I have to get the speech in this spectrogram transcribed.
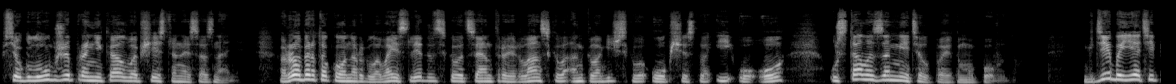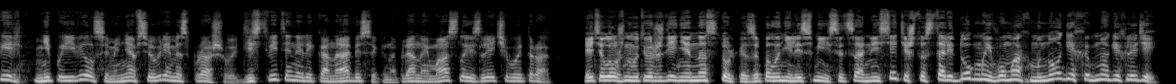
все глубже проникал в общественное сознание. Роберт О'Коннор, глава исследовательского центра Ирландского онкологического общества ИОО, устало заметил по этому поводу. Где бы я теперь ни появился, меня все время спрашивают, действительно ли каннабис и конопляное масло излечивают рак. Эти ложные утверждения настолько заполонили СМИ и социальные сети, что стали догмой в умах многих и многих людей.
